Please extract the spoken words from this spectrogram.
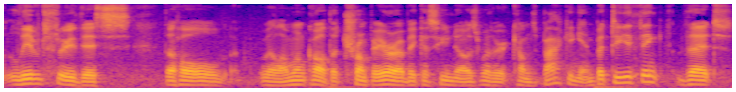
lived through this, the whole well, I won't call it the Trump era because who knows whether it comes back again. But do you think that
